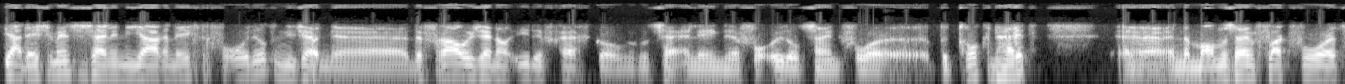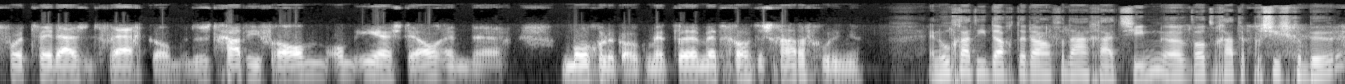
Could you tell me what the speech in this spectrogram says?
Ja, deze mensen zijn in de jaren negentig veroordeeld. En die zijn, uh, de vrouwen zijn al eerder vrijgekomen omdat zij alleen uh, veroordeeld zijn voor uh, betrokkenheid. en de mannen zijn vlak voor, het, voor 2000 vrijgekomen. Dus het gaat hier vooral om, om eerherstel en mogelijk ook met, met grote schadevergoedingen. En hoe gaat die dag er dan vandaag uitzien? wat gaat er precies gebeuren?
